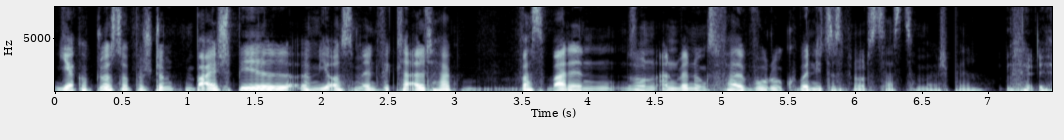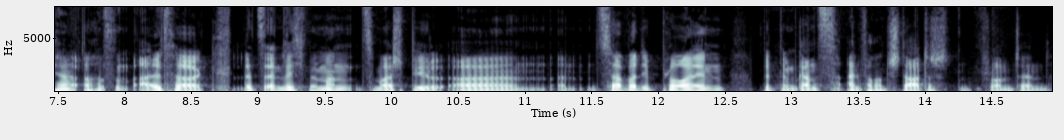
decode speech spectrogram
Jakob, du hast doch bestimmt ein Beispiel irgendwie aus dem Entwickleralltag. Was war denn so ein Anwendungsfall, wo du Kubernetes benutzt hast zum Beispiel? Ja, aus dem Alltag. Letztendlich will man zum Beispiel äh, einen Server deployen mit einem ganz einfachen statischen Frontend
